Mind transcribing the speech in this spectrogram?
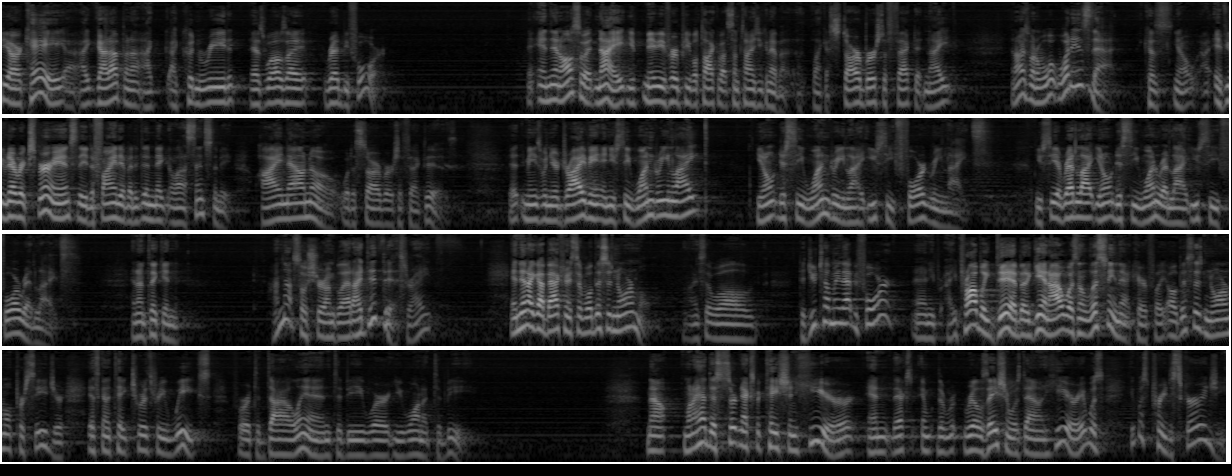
PRK, I got up and I, I couldn't read as well as I read before. And then also at night, you, maybe you've heard people talk about sometimes you can have a, like a starburst effect at night. And I was wondering, what, what is that? Because, you know, if you've never experienced, they defined it, but it didn't make a lot of sense to me. I now know what a starburst effect is. It means when you're driving and you see one green light, you don't just see one green light, you see four green lights. You see a red light, you don't just see one red light, you see four red lights. And I'm thinking, I'm not so sure I'm glad I did this, right? And then I got back to him and I said, Well, this is normal. I said, Well, did you tell me that before? And he, he probably did, but again, I wasn't listening that carefully. Oh, this is normal procedure. It's going to take two or three weeks for it to dial in to be where you want it to be. Now, when I had this certain expectation here, and the, ex- and the realization was down here, it was, it was pretty discouraging.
